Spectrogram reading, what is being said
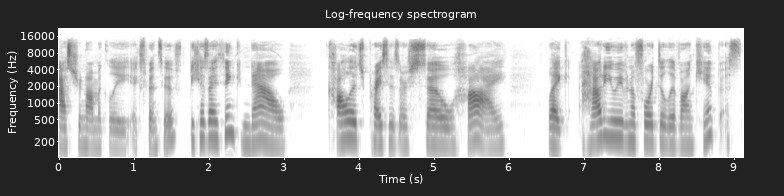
astronomically expensive. Because I think now college prices are so high like how do you even afford to live on campus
